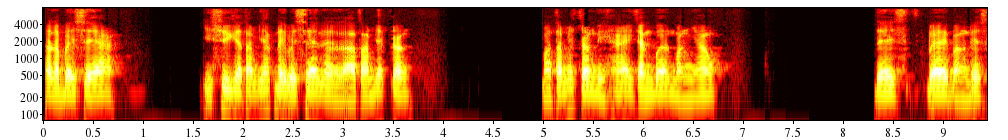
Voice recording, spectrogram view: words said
hay là BCA vì suy ra tam giác DBC này là tam giác cân mà tam giác cân thì hai cạnh bên bằng nhau. DB bằng DC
